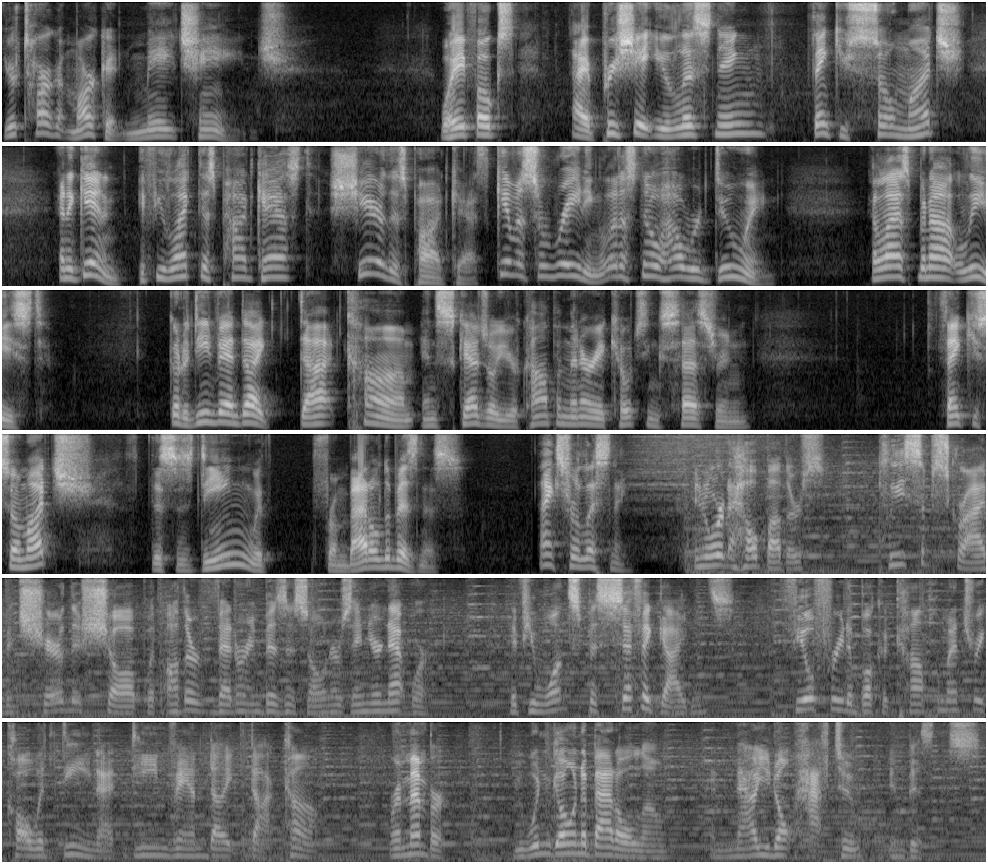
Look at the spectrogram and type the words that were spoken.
your target market may change. Well, hey, folks, I appreciate you listening. Thank you so much. And again, if you like this podcast, share this podcast. Give us a rating. Let us know how we're doing. And last but not least, go to deanvandyke.com and schedule your complimentary coaching session. Thank you so much. This is Dean with From Battle to Business. Thanks for listening. In order to help others, please subscribe and share this show up with other veteran business owners in your network. If you want specific guidance, feel free to book a complimentary call with Dean at deanvandyke.com. Remember, you wouldn't go into battle alone, and now you don't have to in business.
